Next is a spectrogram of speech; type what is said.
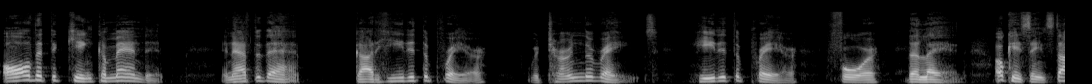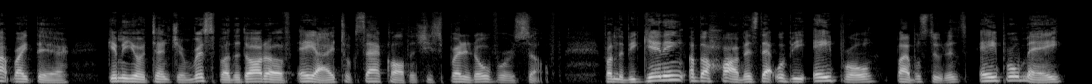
all that the king commanded. And after that, God heeded the prayer, returned the rains, heeded the prayer for the land. Okay, saints, stop right there Give me your attention. Rizpah, the daughter of Ai, took sackcloth and she spread it over herself. From the beginning of the harvest, that would be April, Bible students, April, May,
